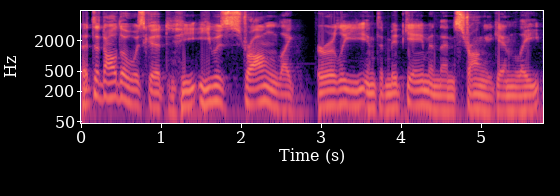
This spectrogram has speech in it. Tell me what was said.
That Donaldo was good. He he was strong like early into mid game and then strong again late.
